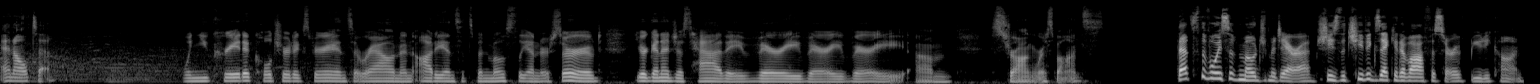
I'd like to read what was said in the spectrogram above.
and Ulta. When you create a cultured experience around an audience that's been mostly underserved, you're going to just have a very, very, very um, strong response. That's the voice of Moj Mahdara. She's the chief executive officer of BeautyCon.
